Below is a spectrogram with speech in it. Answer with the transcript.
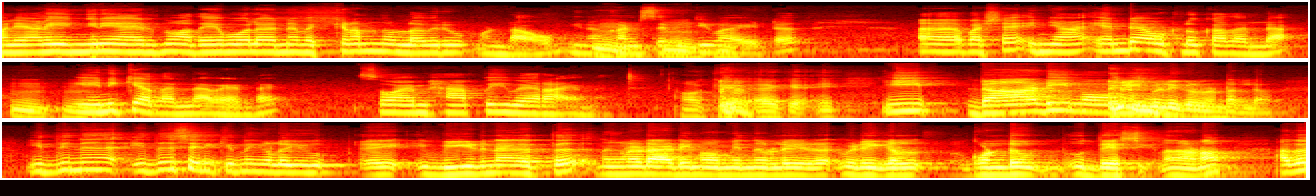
മലയാളി എങ്ങനെയായിരുന്നു അതേപോലെ തന്നെ വെക്കണം എന്നുള്ളവരും ഉണ്ടാവും ഇങ്ങനെ കൺസർവേറ്റീവ് ആയിട്ട്. പക്ഷേ ഞാൻ എന്റെ ഔട്ട്ലുക്ക് അതല്ല. എനിക്കതല്ല വേണ്ടേ. So I am happy where I am okay okay. ഈ ഡാഡി മോമി വിളികളുണ്ടല്ലോ. ഇതിന് ഇത് ശരിക്കും നിങ്ങൾ വീടിനകത്ത് നിങ്ങളുടെ ഡാഡി മോമി എന്നുള്ള വിളികൾ കൊണ്ട് ഉദ്ദേശിക്കുന്നതാണോ? അതോ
